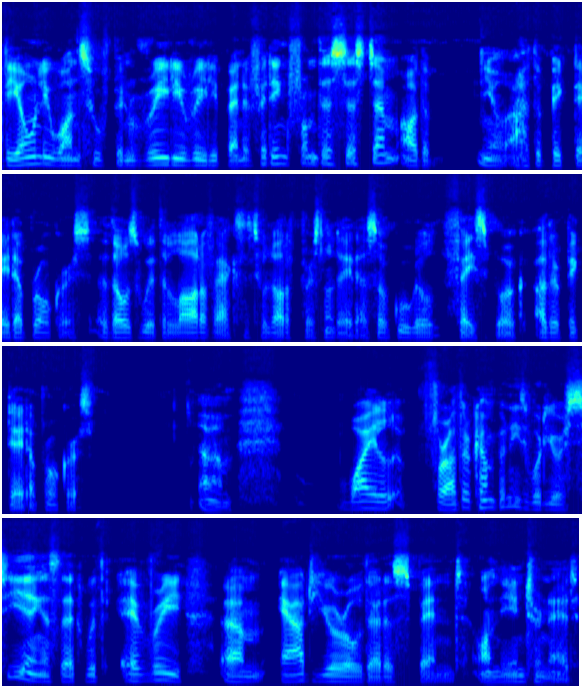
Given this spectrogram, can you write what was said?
the only ones who've been really really benefiting from this system are the you know are the big data brokers those with a lot of access to a lot of personal data. So google facebook other big data brokers. Um, while for other companies what you're seeing is that with every um, ad euro that is spent on the internet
